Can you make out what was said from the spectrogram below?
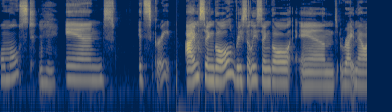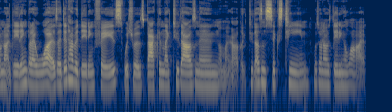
almost. Mm-hmm. And it's great. I'm single, recently single, and right now I'm not dating, but I was. I did have a dating phase, which was back in like 2000 and oh my god, like 2016 was when I was dating a lot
